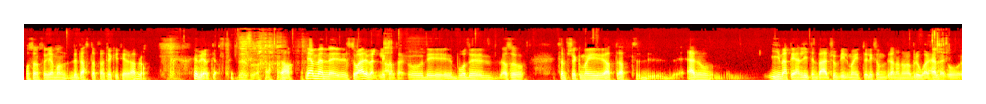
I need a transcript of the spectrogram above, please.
och sen så gör man det bästa för att rekrytera över dem. rent krasst. Det är så? ja. ja, men eh, så är det väl. Liksom, ja. Och det både, alltså, sen försöker man ju att, att även i och med att det är en liten värld så vill man ju inte liksom bränna några broar heller. Och,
